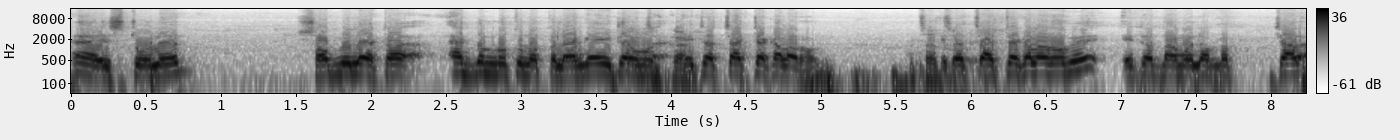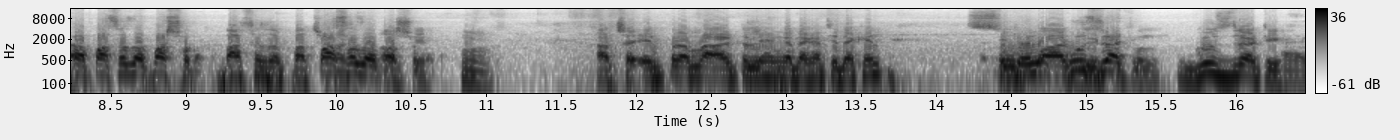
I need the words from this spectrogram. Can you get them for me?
হ্যাঁ স্টোনের সব মিলে একটা একদম নতুনত্ব লেহেঙ্গা। এটা। এটা চারটা কালার হবে। এটা আচ্ছা। চারটা কালার হবে এটার দাম হলো চার পাঁচ হাজার পাঁচশো টাকা। পাঁচ হাজার পাঁচশো 5,500 টাকা। আচ্ছা এরপর আমরা আরেকটা লেহেঙ্গা দেখাচ্ছি দেখেন। গুজরাটি। হ্যাঁ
